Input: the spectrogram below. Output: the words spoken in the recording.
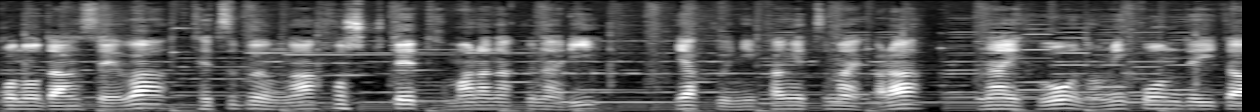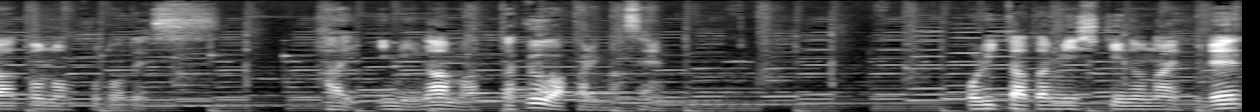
この男性は鉄分が欲しくてたまらなくなり約2ヶ月前からナイフを飲み込んでいたとのことです。はい意味が全くわかりません。折りたたみ式のナイフで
